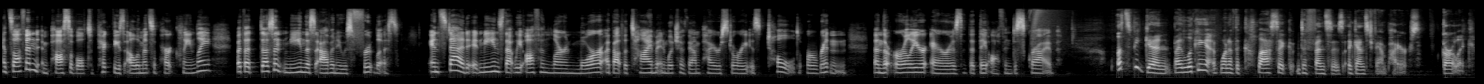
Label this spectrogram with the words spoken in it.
It's often impossible to pick these elements apart cleanly, but that doesn't mean this avenue is fruitless. Instead, it means that we often learn more about the time in which a vampire story is told or written than the earlier eras that they often describe. Let's begin by looking at one of the classic defenses against vampires garlic.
